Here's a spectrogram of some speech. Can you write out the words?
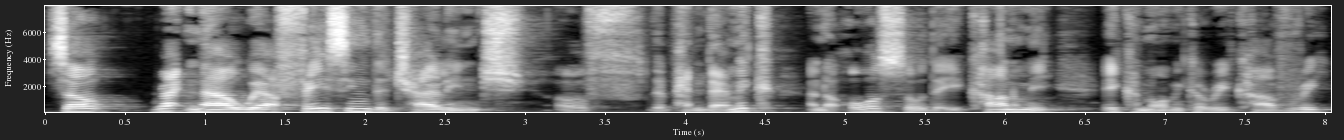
So right now we are facing the challenge of the pandemic and also the economy, economic recovery,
